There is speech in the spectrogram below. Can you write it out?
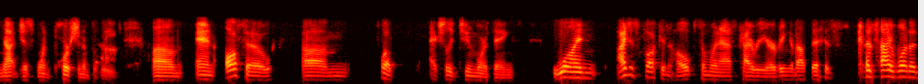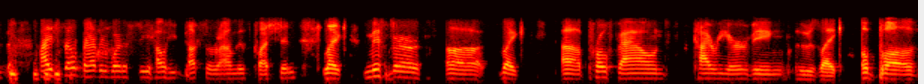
not just one portion of the league. Um, and also, um, well, actually, two more things. One, I just fucking hope someone asks Kyrie Irving about this because I want to. I so badly want to see how he ducks around this question, like Mister, uh, like uh, profound Kyrie Irving, who's like above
